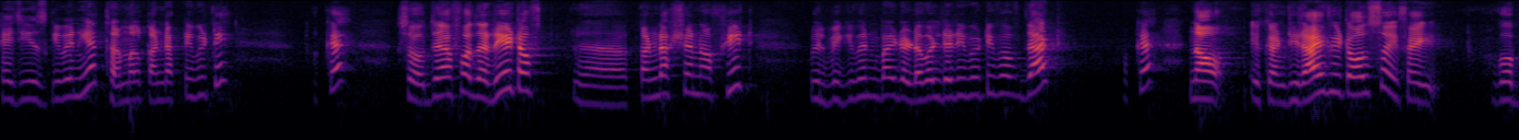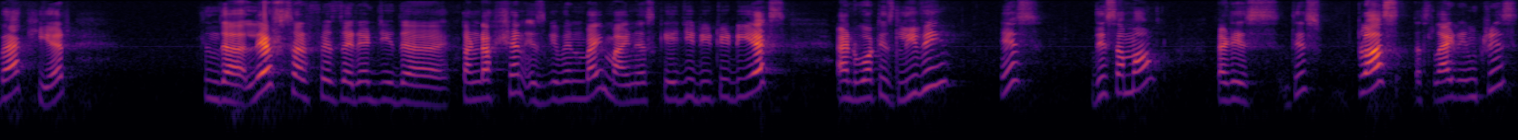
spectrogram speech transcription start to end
kg is given here thermal conductivity. Okay. So, therefore, the rate of uh, conduction of heat will be given by the double derivative of that. Okay. Now, you can derive it also if I go back here in the left surface the energy the conduction is given by minus kg dt dx and what is leaving is this amount that is this plus a slight increase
